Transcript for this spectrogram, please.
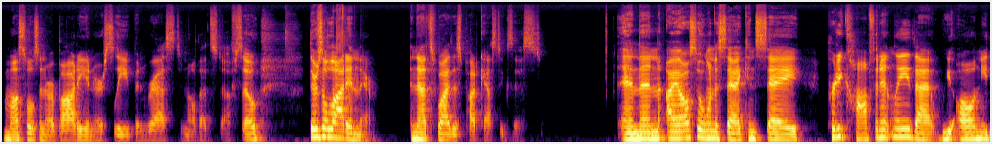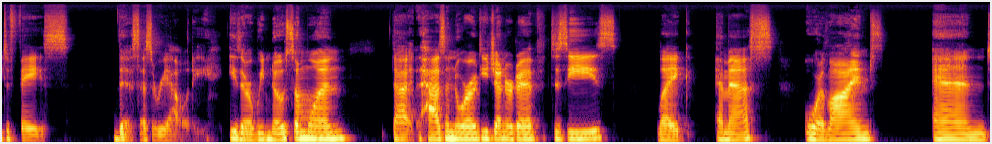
muscles and our body and our sleep and rest and all that stuff. So there's a lot in there. And that's why this podcast exists. And then I also want to say I can say pretty confidently that we all need to face this as a reality. Either we know someone that has a neurodegenerative disease like MS or Lyme's. And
